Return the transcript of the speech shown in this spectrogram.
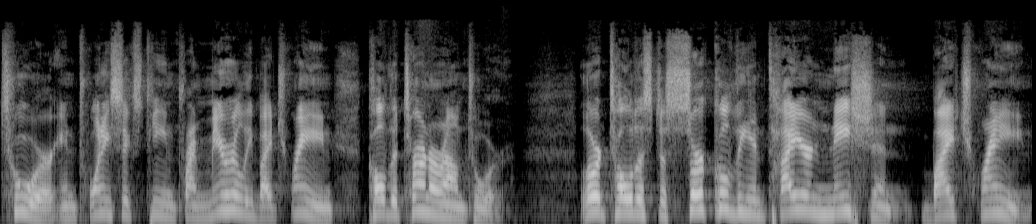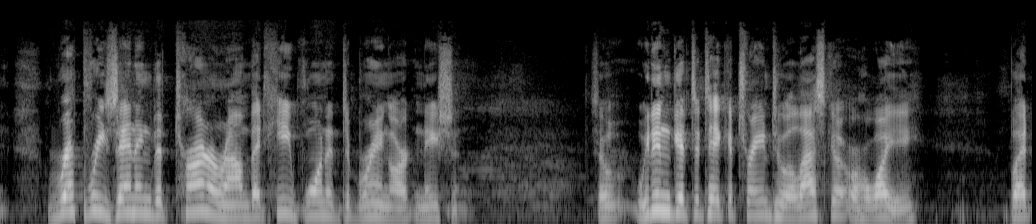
tour in 2016, primarily by train, called the Turnaround Tour. Lord told us to circle the entire nation by train, representing the turnaround that He wanted to bring our nation. So we didn't get to take a train to Alaska or Hawaii, but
